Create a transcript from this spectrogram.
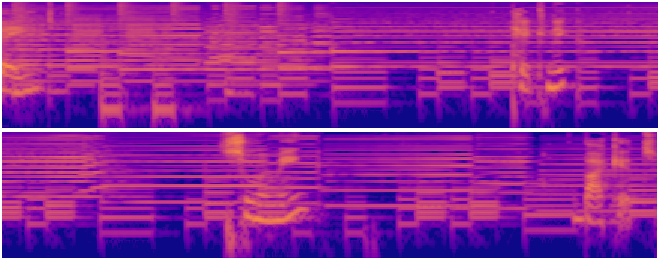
Spade, picnic, swimming, bucket.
